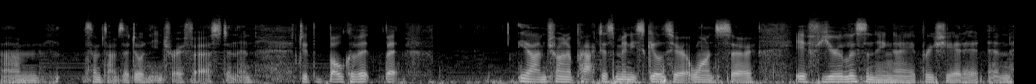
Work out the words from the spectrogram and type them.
um, sometimes I do an intro first and then do the bulk of it. But yeah, I'm trying to practice many skills here at once. So if you're listening, I appreciate it. And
